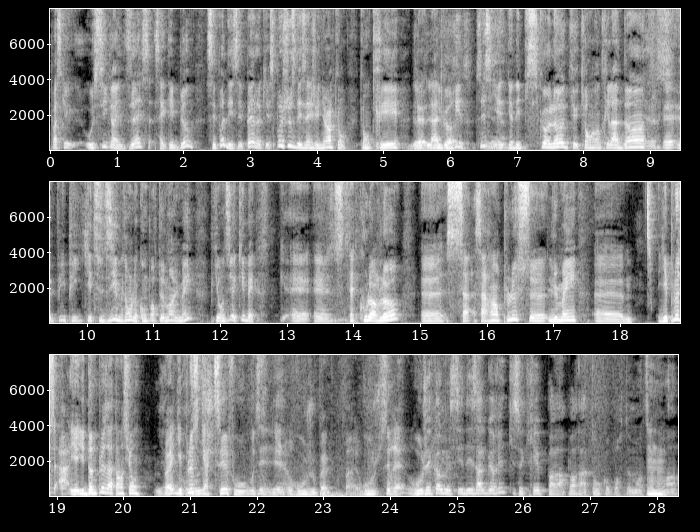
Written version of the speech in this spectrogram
Parce que aussi quand il disait ça, ça a été build, c'est pas des épais là, c'est pas juste des ingénieurs qui ont qui ont créé De- de l'algorithme. Tu sais, il y a- Yeah. il y, a des psychologues qui, qui ont rentré là-dedans, Yes. euh, puis puis qui étudient mettons le comportement humain, puis qui ont dit ok ben euh, euh, cette couleur là, ça ça rend plus euh, l'humain euh, il est plus à- il il donne plus d'attention. Yeah. Ouais, il est plus Rouge. qu'actif ou, ou tu sais, rouge ou pas enfin, rouge, c'est vrai, rouge. Mais comme c'est des algorithmes qui se créent par rapport à ton comportement, tu Mhm. comprends?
